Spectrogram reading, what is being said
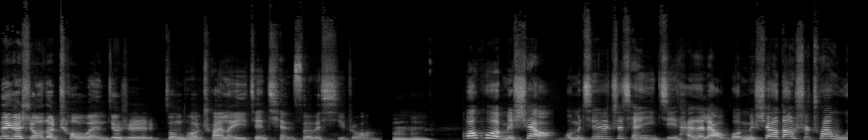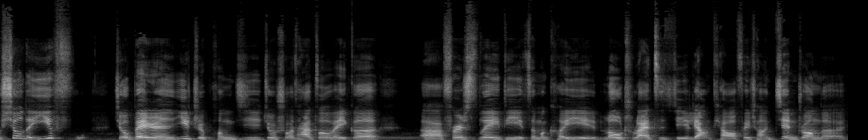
那个时候的丑闻就是总统穿了一件浅色的西装。嗯哼，包括 Michelle，我们其实之前一集还在聊过，Michelle 当时穿无袖的衣服就被人一直抨击，就说她作为一个。呃，First Lady 怎么可以露出来自己两条非常健壮的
